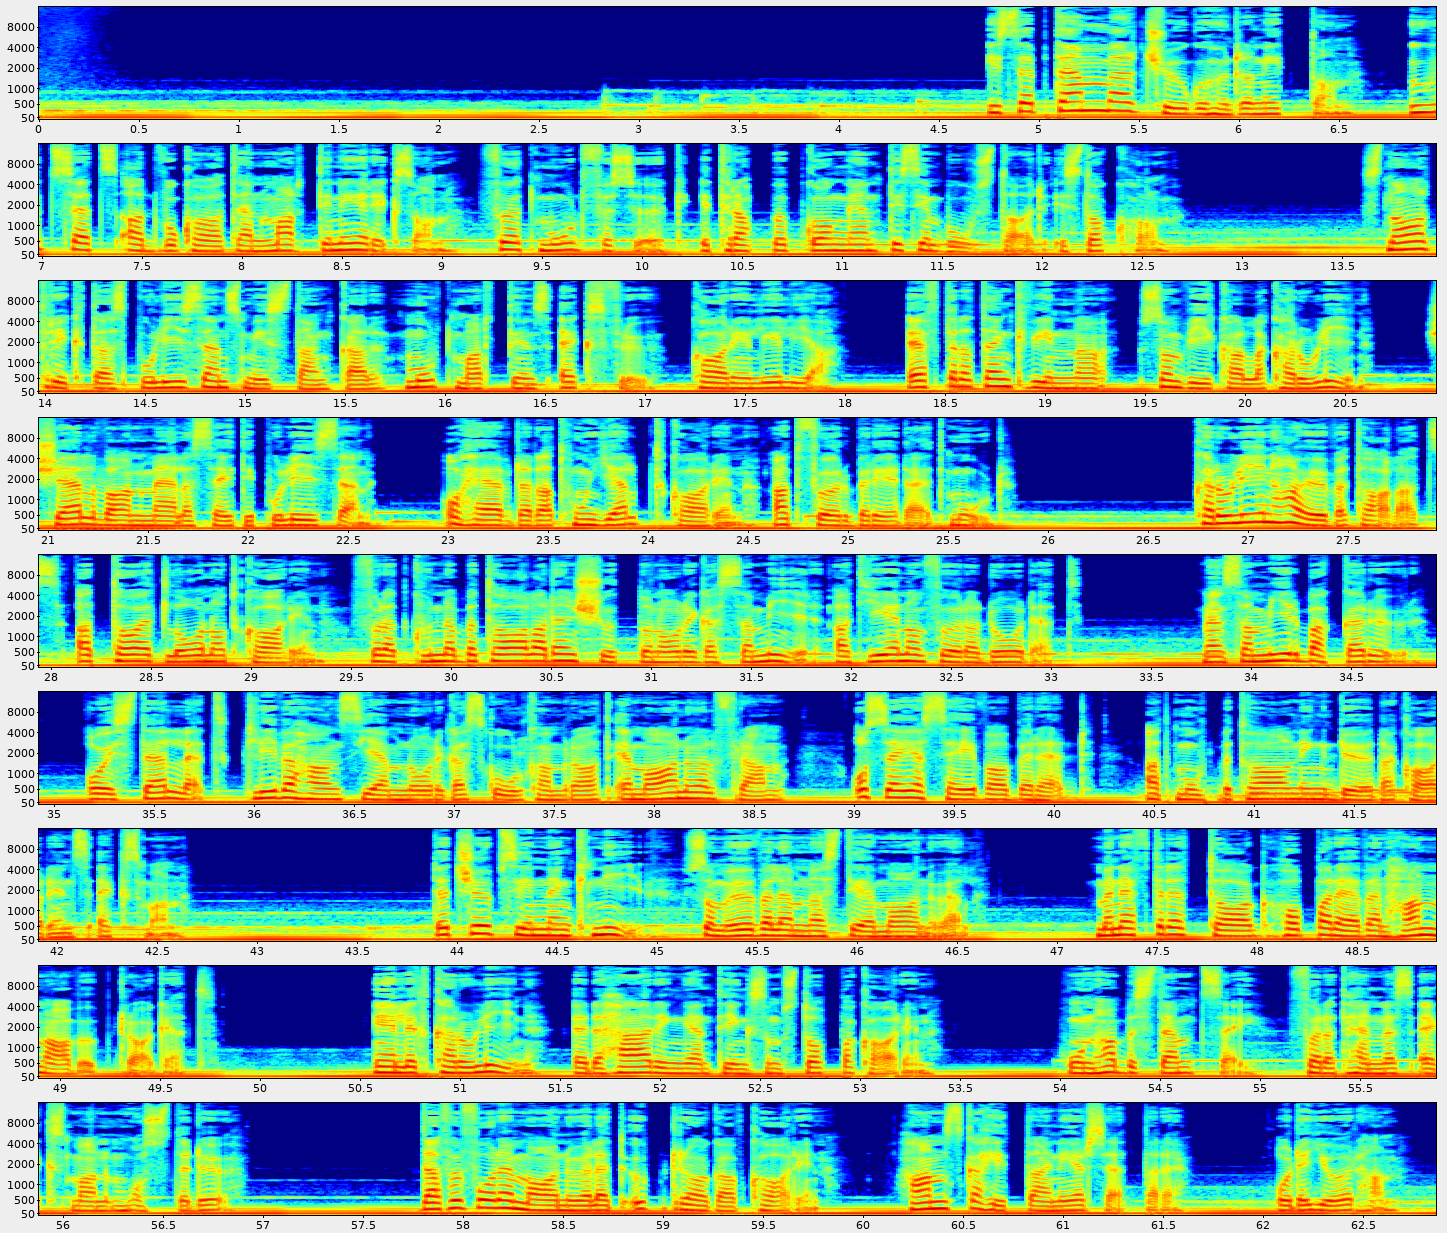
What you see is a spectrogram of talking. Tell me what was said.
I september 2019 utsätts advokaten Martin Eriksson för ett mordförsök i trappuppgången till sin bostad i Stockholm. Snart riktas polisens misstankar mot Martins exfru Karin Lilja efter att en kvinna, som vi kallar Caroline, själv anmäler sig till polisen och hävdar att hon hjälpt Karin att förbereda ett mord. Caroline har övertalats att ta ett lån åt Karin för att kunna betala den 17-åriga Samir att genomföra dådet. Men Samir backar ur och istället kliver hans jämnåriga skolkamrat Emanuel fram och säger sig vara beredd att mot betalning döda Karins exman. Det köps in en kniv som överlämnas till Emanuel. Men efter ett tag hoppar även han av uppdraget. Enligt Caroline är det här ingenting som stoppar Karin. Hon har bestämt sig för att hennes exman måste dö. Därför får Emanuel ett uppdrag av Karin. Han ska hitta en ersättare. Och det gör han.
